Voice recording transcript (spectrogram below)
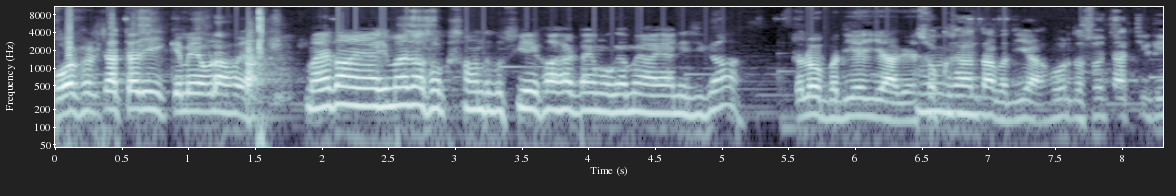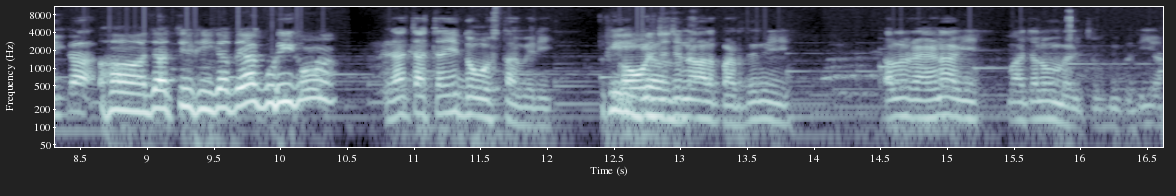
ਹੋਰ ਫਿਰ ਚਾਚਾ ਜੀ ਕਿਵੇਂ ਆਉਣਾ ਹੋਇਆ? ਮੈਂ ਤਾਂ ਆਇਆ ਸੀ ਮੈਂ ਤਾਂ ਸੁੱਖ ਸੰਦ ਗੁੱਸੀਏ ਖਾਸਾ ਟਾਈਮ ਹੋ ਗਿਆ ਮੈਂ ਆਇਆ ਨਹੀਂ ਸੀਗਾ। ਚਲੋ ਵਧੀਆ ਜੀ ਆ ਗਏ ਸੁੱਖ ਸ਼ਾਂਤ ਤਾਂ ਵਧੀਆ। ਹੋਰ ਦੱਸੋ ਚਾਚੀ ਠੀਕ ਆ? ਹਾਂ ਚਾਚੀ ਠੀਕ ਆ ਤੇ ਆ ਕੁੜੀ ਕੌਣ? ਇਹਦਾ ਚਾਚਾ ਜੀ ਦੋਸਤ ਆ ਮੇਰੀ। ਠੀਕ ਕਾਲਜ ਚ ਨਾਲ ਪੜ੍ਹਦੇ ਨੇ ਜੀ। ਚਲ ਰਹਿਣ ਆ ਗਈ ਮੈਂ ਕਿਹਾ ਚਲੋ ਮਿਲ ਜੂਗੀ ਵਧੀਆ।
